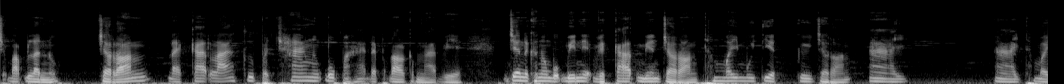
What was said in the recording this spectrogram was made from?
ច្បាប់លិននោះចរន្តដែលកើតឡើងគឺប្រឆាំងនឹងបុព្វហេតុដែលផ្ដល់កំណើតវាអញ្ចឹងនៅក្នុងបប៊ីននេះវាកើតមានចរន្តថ្មីមួយទៀតគឺចរន្ត I I ថ្មី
